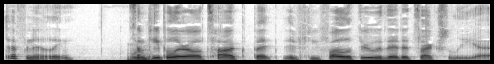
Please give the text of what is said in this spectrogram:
Definitely. What Some people are all talk, but if you follow through with it, it's actually. Uh,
